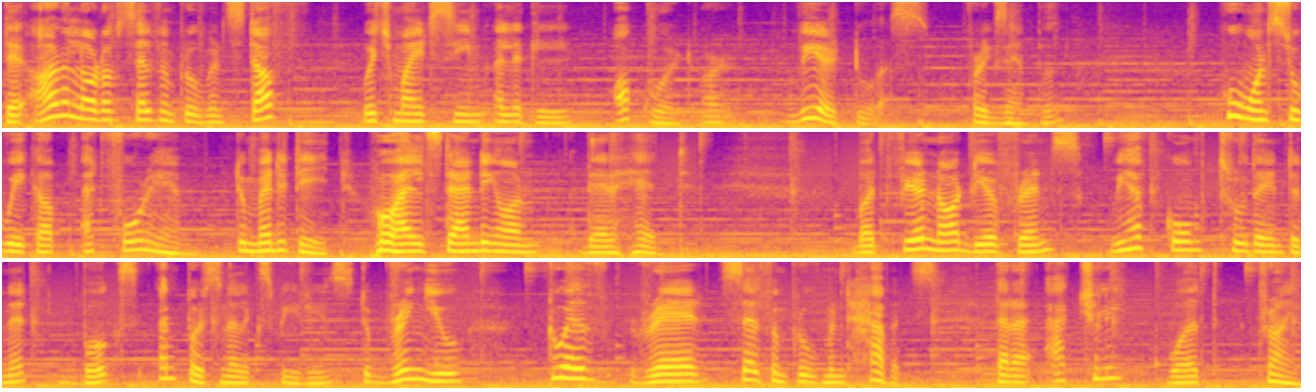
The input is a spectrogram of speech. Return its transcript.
there are a lot of self improvement stuff which might seem a little awkward or weird to us. For example, who wants to wake up at 4 am to meditate while standing on their head? But fear not, dear friends, we have combed through the internet, books, and personal experience to bring you 12 rare self improvement habits that are actually worth trying.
